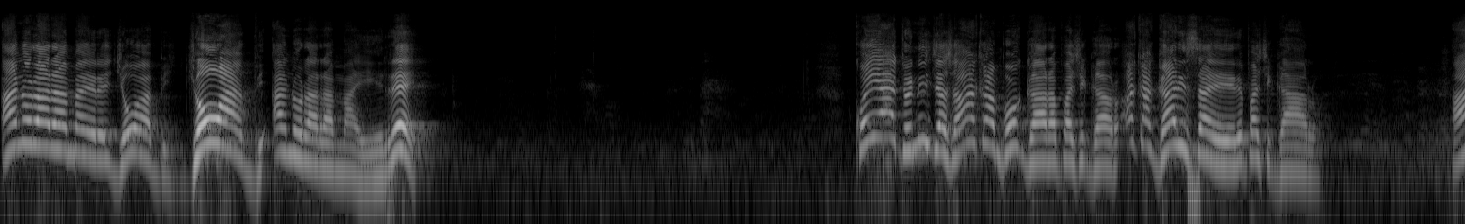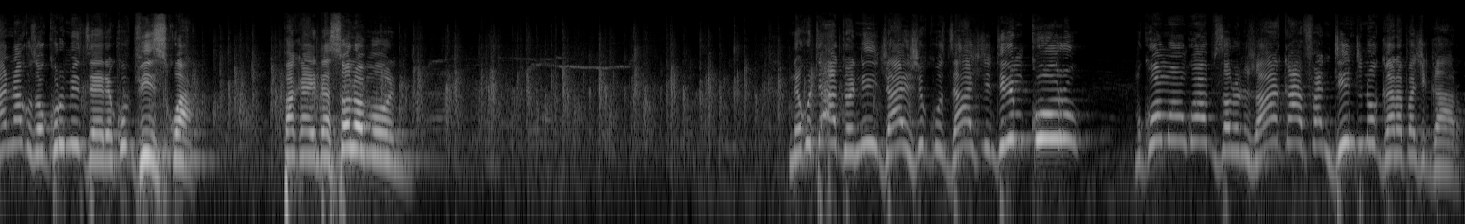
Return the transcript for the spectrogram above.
Anorarama here joabhi joabhi anorarama here. Ko iye adhonija zvaakambogara pachigaro akagarisa here pachigaro? Haana kuzokurumidza here kubviswa pakaenda solomoni. Nekuti adhonija aizvikudza achiti ndiri mukuru mukoma wangu abhusaloni zvaakafa ndii ndinogara pachigaro.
